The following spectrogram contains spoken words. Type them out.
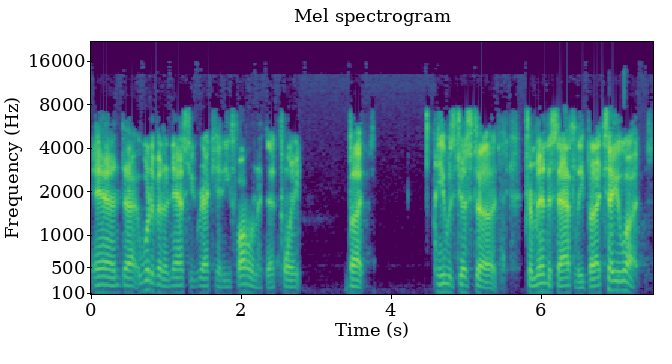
And uh, it would have been a nasty wreck had he fallen at that point. But he was just a tremendous athlete. But I tell you what,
